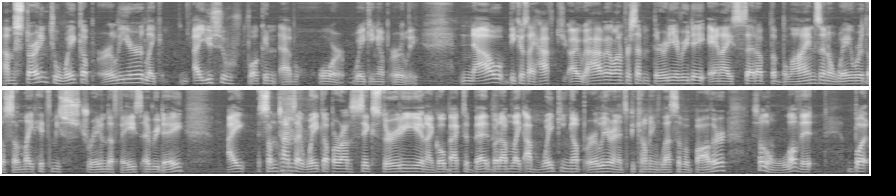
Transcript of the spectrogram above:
I'm starting to wake up earlier. Like I used to fucking abhor waking up early. Now because I have to, I have an alarm for seven thirty every day, and I set up the blinds in a way where the sunlight hits me straight in the face every day. I sometimes I wake up around 6:30 and I go back to bed, but I'm like I'm waking up earlier and it's becoming less of a bother. I still don't love it, but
